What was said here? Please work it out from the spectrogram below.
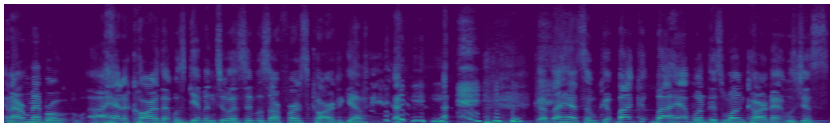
And I remember I had a car that was given to us. It was our first car together. Because I had some, I had one this one car that was just,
